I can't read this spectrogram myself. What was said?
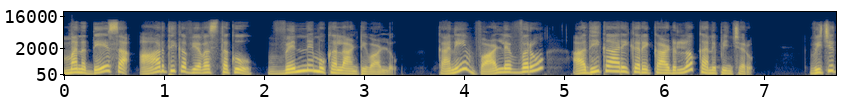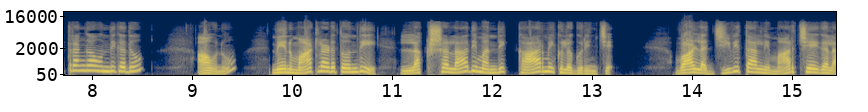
మన దేశ ఆర్థిక వ్యవస్థకు వెన్నెముకలాంటివాళ్ళు కాని వాళ్ళెవ్వరూ అధికారిక రికార్డుల్లో కనిపించరు. విచిత్రంగా ఉంది కదూ? అవును నేను మాట్లాడుతోంది లక్షలాది మంది కార్మికుల గురించే. వాళ్ళ జీవితాల్ని మార్చేయగల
